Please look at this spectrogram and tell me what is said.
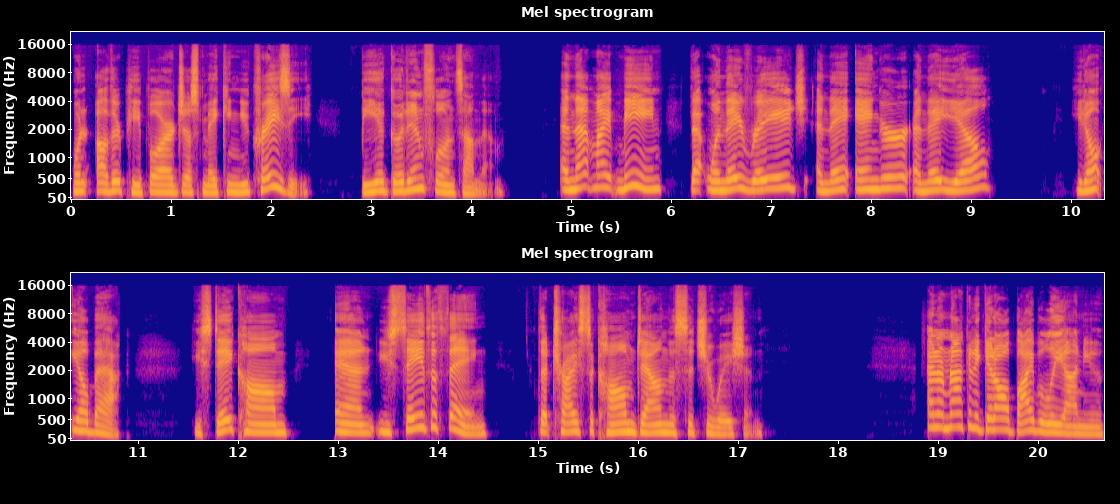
when other people are just making you crazy. Be a good influence on them. And that might mean that when they rage and they anger and they yell, you don't yell back. You stay calm and you say the thing that tries to calm down the situation. And I'm not going to get all biblically on you,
